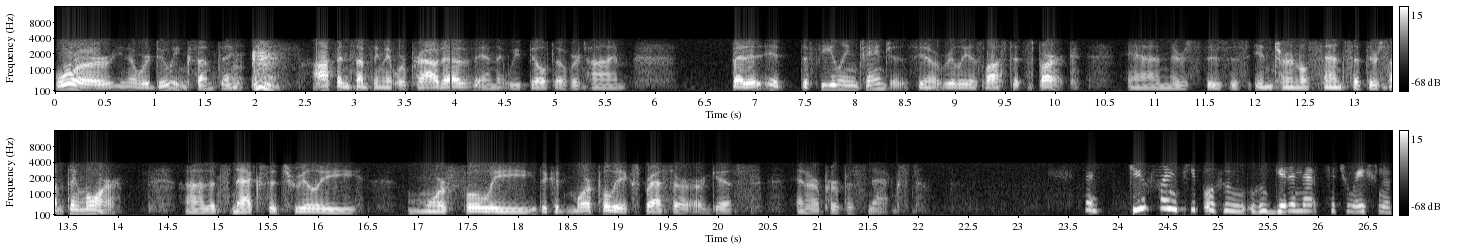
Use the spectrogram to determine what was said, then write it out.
Or, you know, we're doing something, often something that we're proud of and that we've built over time, but it, it the feeling changes. You know, it really has lost its spark and there's there's this internal sense that there's something more uh, that's next. That's really more fully that could more fully express our, our gifts and our purpose next. And do you find people who who get in that situation of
